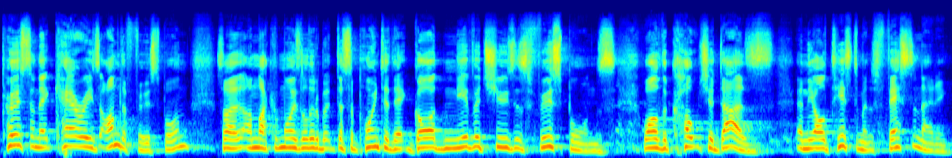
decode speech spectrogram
person that carries, I'm the firstborn. So I'm like, I'm always a little bit disappointed that God never chooses firstborns while the culture does in the Old Testament. It's fascinating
